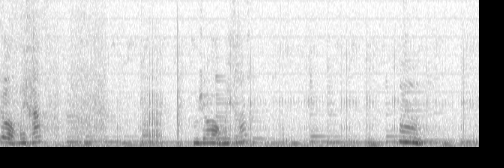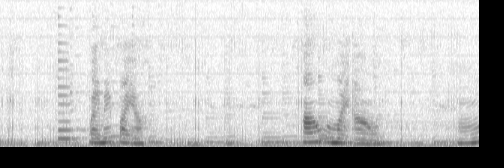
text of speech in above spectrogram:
จะออกไหมคะหนูจะออกไหมคะ อืม ไปไม่ไปอะ เอาไม่เอาอืม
